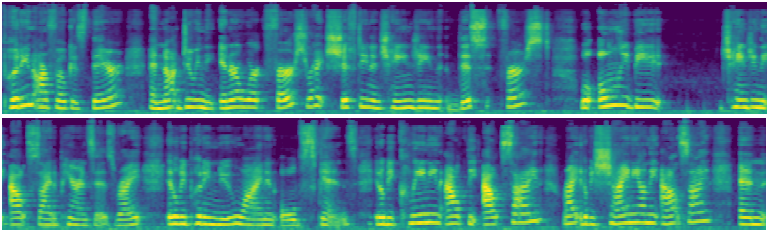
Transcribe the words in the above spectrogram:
putting our focus there and not doing the inner work first, right? Shifting and changing this first will only be changing the outside appearances, right? It'll be putting new wine in old skins. It'll be cleaning out the outside, right? It'll be shiny on the outside and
